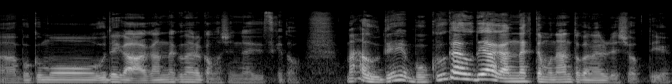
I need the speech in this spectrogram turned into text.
あ僕も腕が上がんなくなるかもしれないですけど。まあ腕、僕が腕上がんなくてもなんとかなるでしょっていう。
